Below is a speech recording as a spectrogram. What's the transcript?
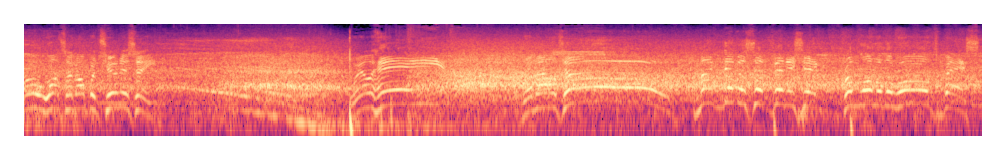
Oh, what an opportunity. Will he? Ronaldo! Magnificent finishing from one of the world's best.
